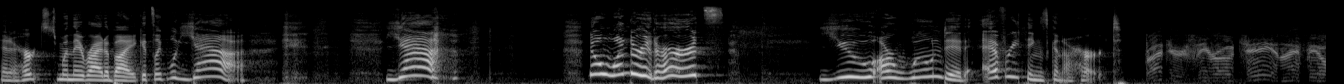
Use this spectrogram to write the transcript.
and it hurts when they ride a bike. It's like, well, yeah. yeah. no wonder it hurts. You are wounded. Everything's going to hurt. Roger, zero G, and I feel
